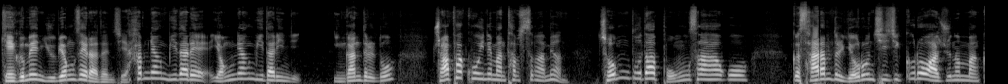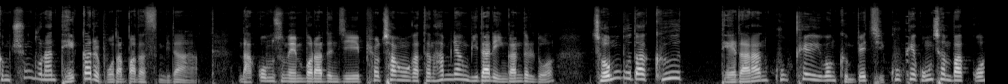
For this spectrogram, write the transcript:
개그맨 유병세라든지 함량 미달의 역량 미달인 인간들도 좌파 코인에만 탑승하면 전부 다 봉사하고 그 사람들 여론 지지 끌어와 주는 만큼 충분한 대가를 보답받았습니다. 낙곰수 멤버라든지 표창원 같은 함량 미달의 인간들도 전부 다 그 대단한 국회의원 금배지, 국회 공천 받고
